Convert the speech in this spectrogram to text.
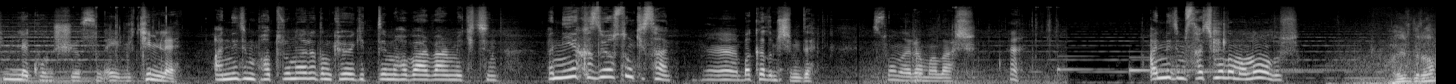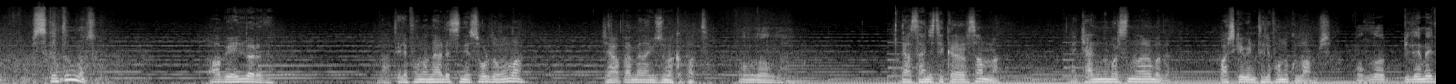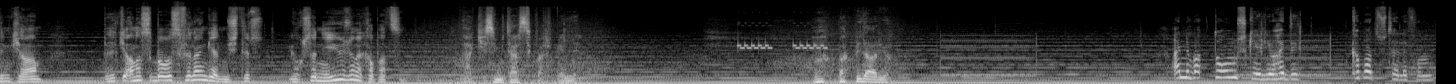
Kimle konuşuyorsun Eylül kimle? Anneciğim patronu aradım köye gittiğimi haber vermek için. Ya niye kızıyorsun ki sen? Ha, bakalım şimdi. Son aramalar. Anneciğim saçmalama ne olur. Hayırdır abi? Bir sıkıntın mı var? Abi Eylül aradı. Ya telefonda neredesin diye sordum ama cevap vermeden yüzüme kapattı. Allah Allah. Ya sence tekrar arasam mı? Ya kendi numarasından aramadı. Başka birinin telefonunu kullanmış. Vallahi bilemedim ki ağam. Belki anası babası falan gelmiştir. Yoksa niye yüzüne kapatsın? Ya kesin bir terslik var belli. Hah, bak bir daha arıyor. Anne bak dolmuş geliyor hadi. Kapat şu telefonu.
